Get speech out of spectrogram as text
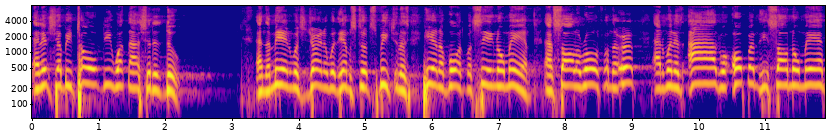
and it shall be told thee what thou shouldest do. And the men which journeyed with him stood speechless, hearing a voice, but seeing no man. And Saul arose from the earth, and when his eyes were opened, he saw no man,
